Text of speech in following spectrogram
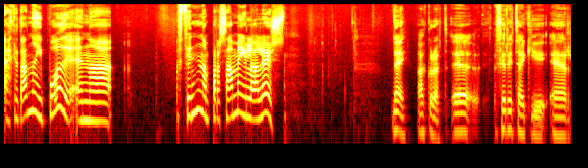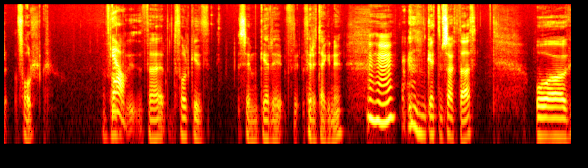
ekkert annað í bóði en að finna bara sameigilega lausn. Nei, akkurat. Eh, Fyrirtæki er fólk. Fólk það er, fólkið sem gerir fyrirtækinu Mhm. getum sagt það og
